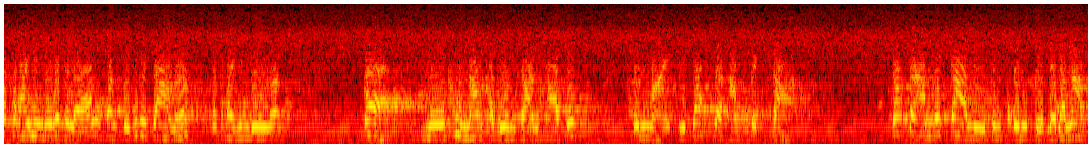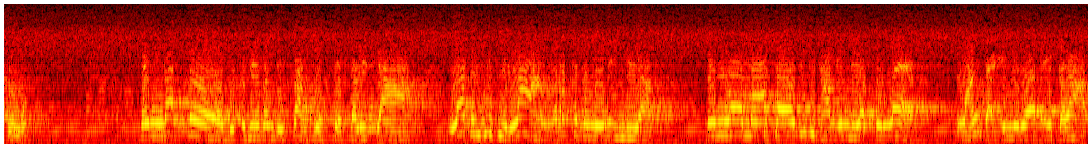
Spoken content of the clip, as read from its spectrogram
รัฐบาลฮินดูก็ฉลองวันเกิดพระเจ้านะรัฐบาลฮินดูนะก็มีผู้นำขบวนการชาวพุทธคนใหม่คือดัชเชอร์อัมเบกกาดัชเชอร์อัมเบกกานี่เป็นคนเกิดในวันหน้าสูตร เป็นด็อกเตอร์ดุษฎีบัณฑิตตั้งหกเจ็ดปริญญา และเป็นผู้ที่ร่างรัฐธรรมนูญอินเดีย เป็นรอมอตที่ที่ทำอินเดียคนแรก หลังจากอินเดียเอกราช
